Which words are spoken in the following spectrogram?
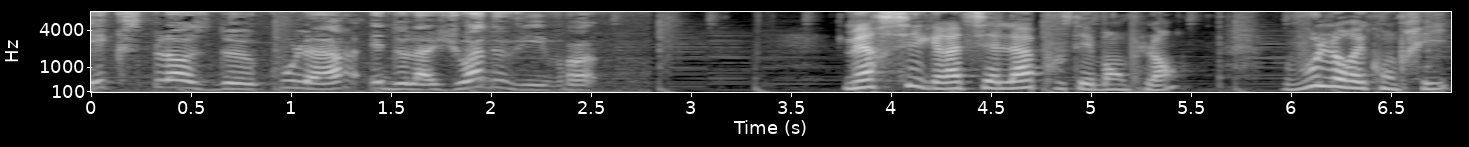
explose de couleurs et de la joie de vivre. Merci Graziella pour tes bons plans. Vous l'aurez compris,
